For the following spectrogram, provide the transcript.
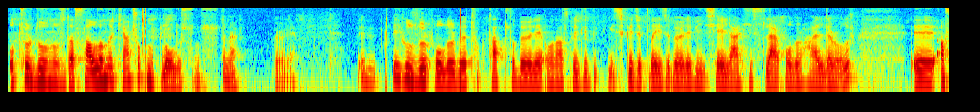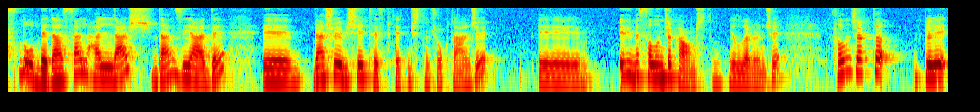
oturduğunuzda sallanırken çok mutlu olursunuz değil mi? Böyle bir huzur olur böyle çok tatlı böyle ondan sonra bir iç gıcıklayıcı böyle bir şeyler hisler olur haller olur. E, aslında o bedensel hallerden ziyade e, ben şöyle bir şey tespit etmiştim çok daha önce. E, evime salıncak almıştım yıllar önce. Salıncakta böyle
